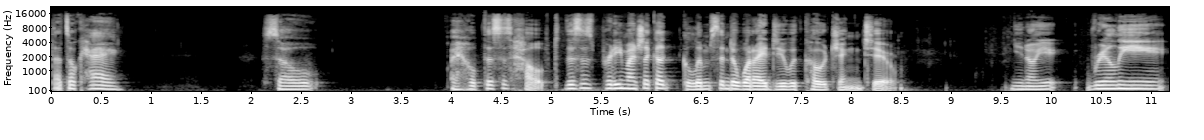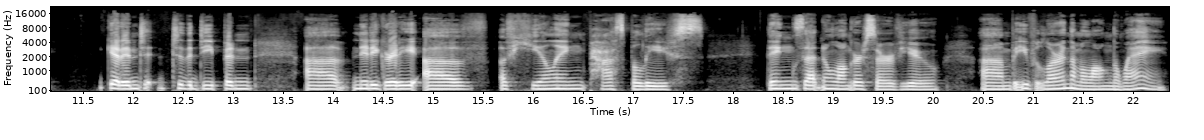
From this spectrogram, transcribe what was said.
That's okay. So I hope this has helped. This is pretty much like a glimpse into what I do with coaching too. You know, you really get into to the deep and uh, nitty gritty of of healing past beliefs, things that no longer serve you, um, but you've learned them along the way.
